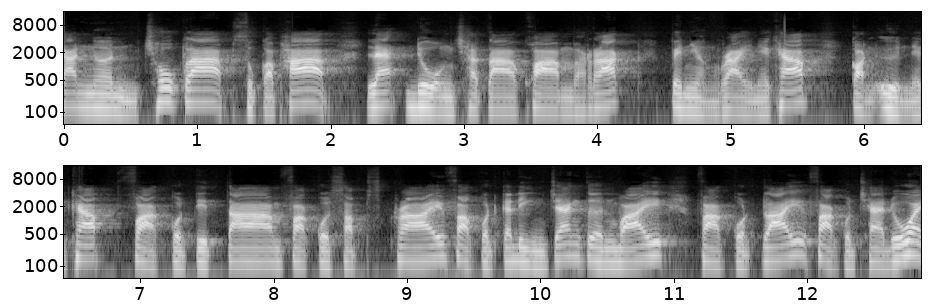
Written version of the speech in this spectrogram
การเงิน โชคลาภสุขภาพ และดวงชะตาความรัก เป็นอย่างไรนะครับ ก่อนอื่นนะครับ ฝากกดติดตาม ฝากกด subscribe ฝากกดกระดิ่งแจ้งเตือนไว้ ฝากกดไลค์ ฝากกดแชร์ด้วย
